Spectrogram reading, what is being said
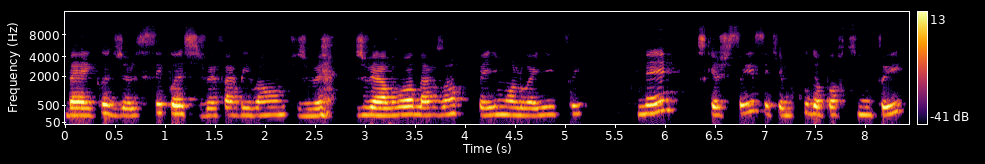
ben écoute, je ne sais pas si je vais faire des ventes, puis je vais, je vais avoir de l'argent pour payer mon loyer, tu sais. Mais ce que je sais, c'est qu'il y a beaucoup d'opportunités,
